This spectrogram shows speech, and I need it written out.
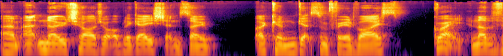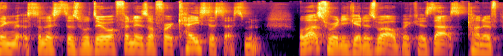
um, at no charge or obligation. So I can get some free advice. Great. Another thing that solicitors will do often is offer a case assessment. Well, that's really good as well because that's kind of,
